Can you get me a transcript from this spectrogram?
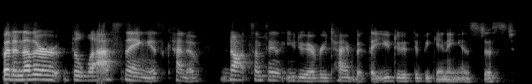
But another, the last thing is kind of not something that you do every time, but that you do at the beginning is just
